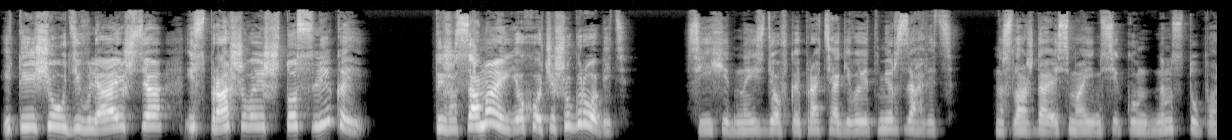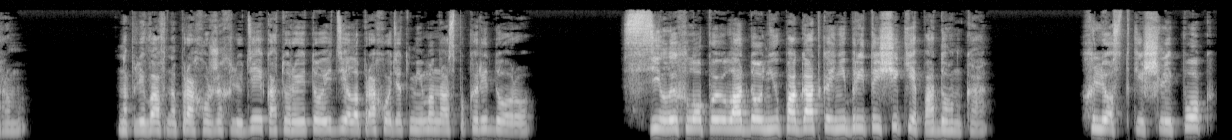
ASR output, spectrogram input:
«И ты еще удивляешься и спрашиваешь, что с Ликой? Ты же сама ее хочешь угробить!» С ехидной издевкой протягивает мерзавец, наслаждаясь моим секундным ступором. Наплевав на прохожих людей, которые то и дело проходят мимо нас по коридору, с силой хлопаю ладонью по гадкой небритой щеке подонка. Хлесткий шлепок,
